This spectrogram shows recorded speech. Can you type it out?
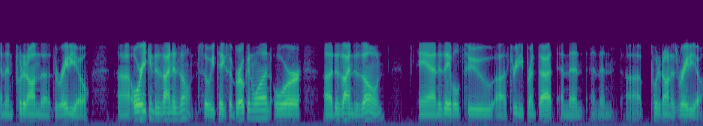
and then put it on the, the radio, uh, or he can design his own. So he takes a broken one or uh, designs his own and is able to uh, 3D print that and then and then uh, put it on his radio.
